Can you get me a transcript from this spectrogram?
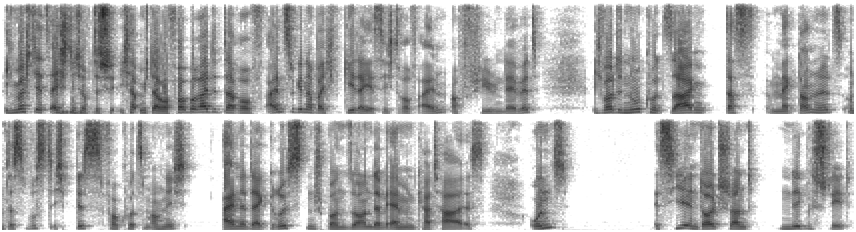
Ich möchte jetzt echt nicht auf das. Ich habe mich darauf vorbereitet, darauf einzugehen, aber ich gehe da jetzt nicht drauf ein, auf Shirin David. Ich wollte nur kurz sagen, dass McDonalds, und das wusste ich bis vor kurzem auch nicht, einer der größten Sponsoren der WM in Katar ist. Und es hier in Deutschland nirgends steht.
